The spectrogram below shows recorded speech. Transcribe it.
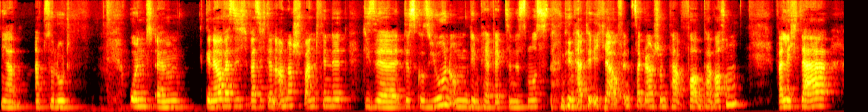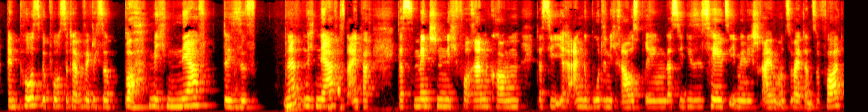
Ja, absolut. Und ähm, genau, was ich, was ich dann auch noch spannend finde, diese Diskussion um den Perfektionismus, den hatte ich ja auf Instagram schon ein paar, vor ein paar Wochen, weil ich da einen Post gepostet habe, wirklich so, boah, mich nervt dieses Ne? Mich nervt es einfach, dass Menschen nicht vorankommen, dass sie ihre Angebote nicht rausbringen, dass sie diese Sales-E-Mail nicht schreiben und so weiter und so fort.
